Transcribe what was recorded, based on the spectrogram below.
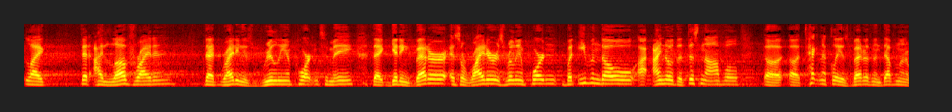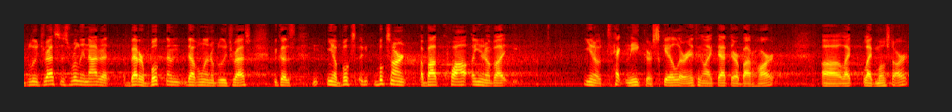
like that I love writing, that writing is really important to me, that getting better as a writer is really important. But even though I, I know that this novel uh, uh, technically is better than Devil in a Blue Dress, it's really not a, a, better book than Devil in a Blue Dress because you know books books aren't about qual you know about you know, technique or skill or anything like that. They're about heart, uh, like, like most art.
